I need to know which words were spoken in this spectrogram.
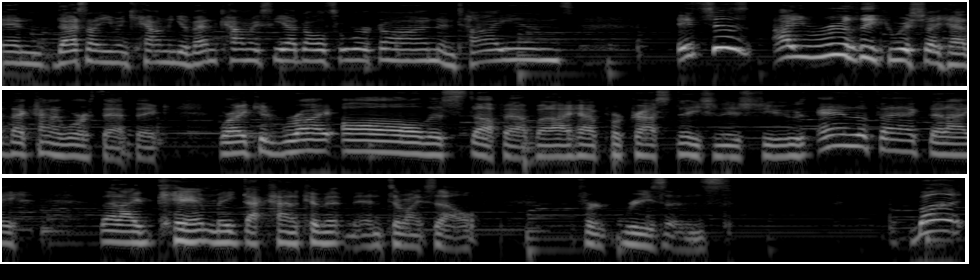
and that's not even counting event comics he had to also work on and tie ins. It's just, I really wish I had that kind of work ethic where I could write all this stuff out, but I have procrastination issues and the fact that I that I can't make that kind of commitment to myself for reasons. But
